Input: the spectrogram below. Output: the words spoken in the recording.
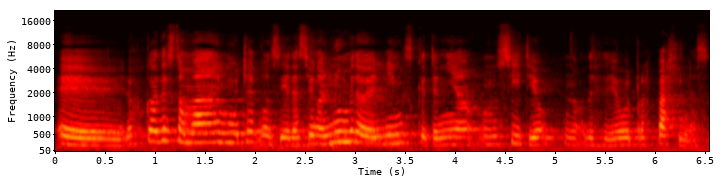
Eh, los buscadores tomaban mucha consideración el número de links que tenía un sitio ¿no? desde otras páginas.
